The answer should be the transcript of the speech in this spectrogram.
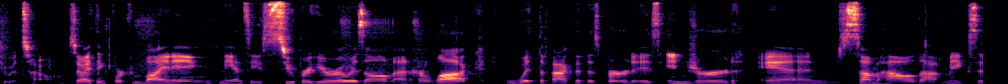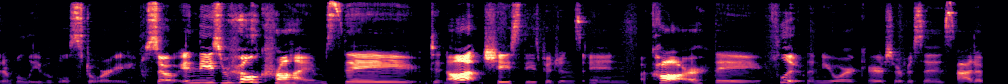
to its home. So I think we're combining Nancy's superheroism and her luck with the fact that this bird is injured and somehow that makes it a believable story. So in these real crimes, they did not chase these pigeons in a car. They flew. The New York Air Services had a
